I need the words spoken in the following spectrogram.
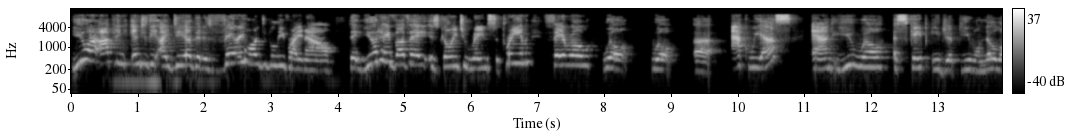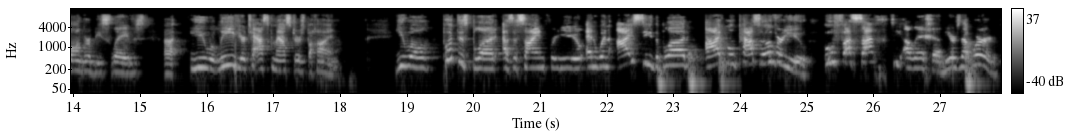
You are opting into the idea that is very hard to believe right now that Yud Vave is going to reign supreme. Pharaoh will will uh, acquiesce, and you will escape Egypt. You will no longer be slaves. Uh, you will leave your taskmasters behind. You will put this blood as a sign for you, and when I see the blood, I will pass over you. Ufasachti alechem. Here's that word.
